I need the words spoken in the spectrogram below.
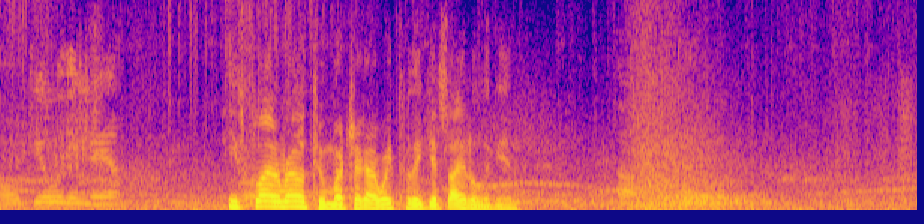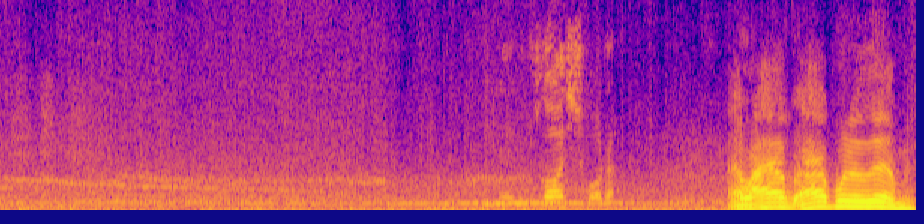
I'll deal with him now. He's flying around too much. I gotta wait till he gets idle again. Oh. You need a fly swatter. Oh, I have I have one of them.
